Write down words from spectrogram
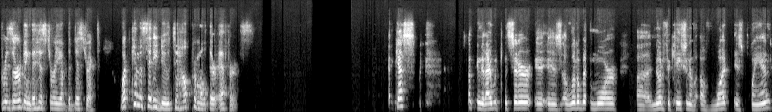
preserving the history of the district. What can the city do to help promote their efforts? I guess something that I would consider is a little bit more uh, notification of, of what is planned.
